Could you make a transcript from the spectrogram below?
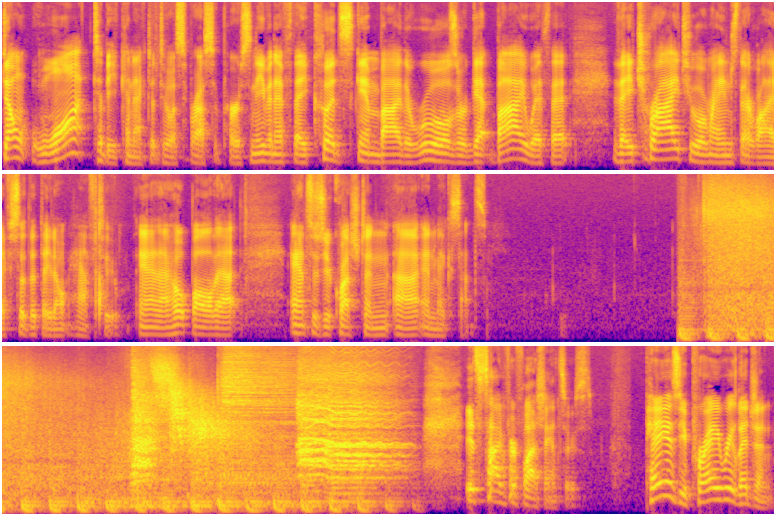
don't want to be connected to a suppressive person, even if they could skim by the rules or get by with it. They try to arrange their life so that they don't have to. And I hope all that answers your question uh, and makes sense. It's time for Flash Answers. Pay as you pray religion.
